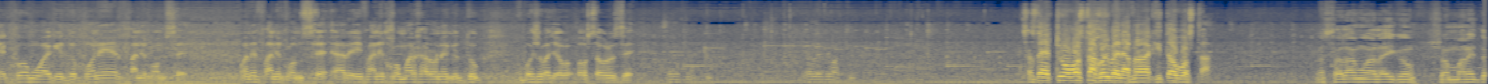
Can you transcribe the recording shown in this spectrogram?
মেঘ কম হওয়ায় কিন্তু অনেক পানি কমছে। অনেক পানি কমছে আর এই পানি কমার কারণে কিন্তু বসবাস অবস্থা করেছে। চাচা একটু অবস্থা করবেন আপনারা কিতা অবস্থা? আসসালামু আলাইকুম সম্মানিত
